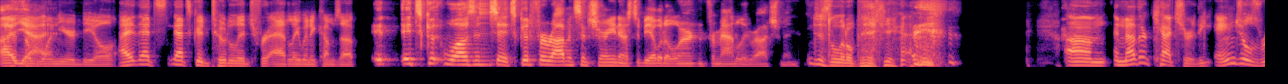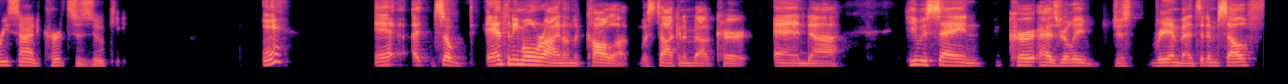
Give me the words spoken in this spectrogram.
Uh, That's yeah, a one year deal. I, that's that's good tutelage for Adley when it comes up. it, it's good. Well, I was gonna say it's good for Robinson Chirinos to be able to learn from Adley Rutschman. Just a little bit. Yeah. um, another catcher. The Angels re-signed Kurt Suzuki. Eh. And, uh, so Anthony Mulrine on the call up was talking about Kurt, and uh, he was saying Kurt has really just reinvented himself,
